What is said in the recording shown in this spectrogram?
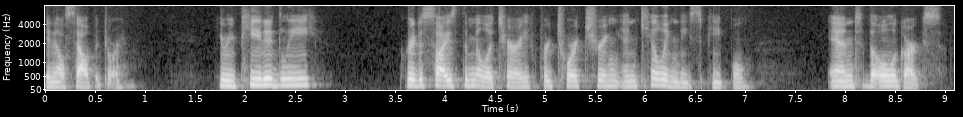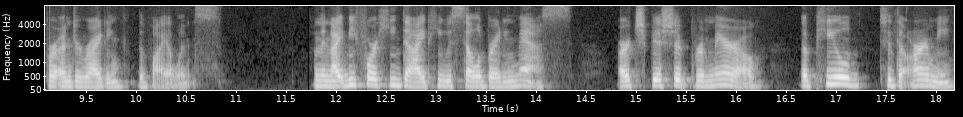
in El Salvador. He repeatedly criticized the military for torturing and killing these people and the oligarchs for underwriting the violence. On the night before he died, he was celebrating Mass. Archbishop Romero appealed to the army,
